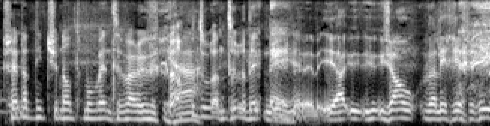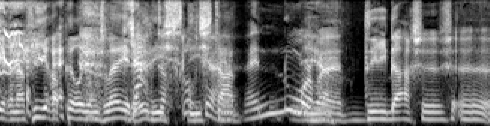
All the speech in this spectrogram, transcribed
Zijn dat niet gênante momenten waar u ja. af en toe aan terugdenkt? Nee, ja, u, u, zou wellicht refereren naar 4 april jongsleden. Ja, die, dat klopt, die ja. staat... Een enorme ja. driedaagse uh,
